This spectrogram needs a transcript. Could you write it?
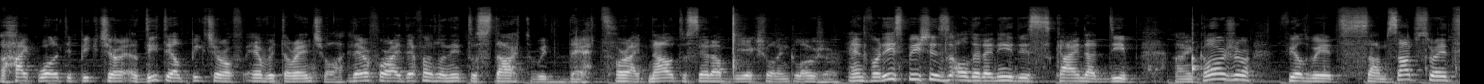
a high quality picture, a detailed picture of every tarantula. Therefore, I definitely need to start with that. Alright, now to set up the actual enclosure. And for this species, all that I need is kinda deep enclosure filled with some substrates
